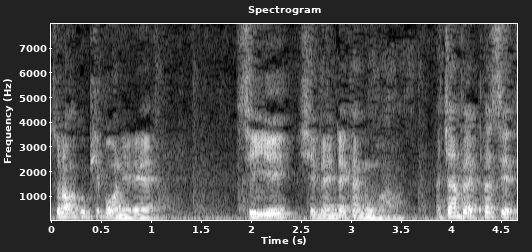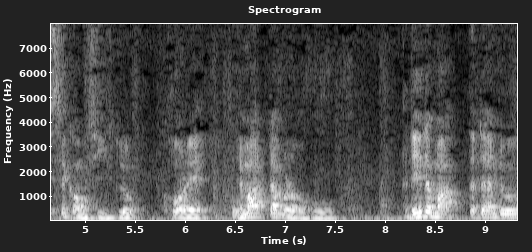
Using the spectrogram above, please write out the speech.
ဆိုတော့အခုဖြစ်ပေါ်နေတဲ့စီရေးရှင်ပြန်တက်ခတ်မှုမှာအကြမ်းဖက်ဖက်စစ်စစ်ကောင်စီလို့ခေါ်တဲ့မြမတပ်မတော်ကို အတင်းဓမ္မတတန်းတို့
